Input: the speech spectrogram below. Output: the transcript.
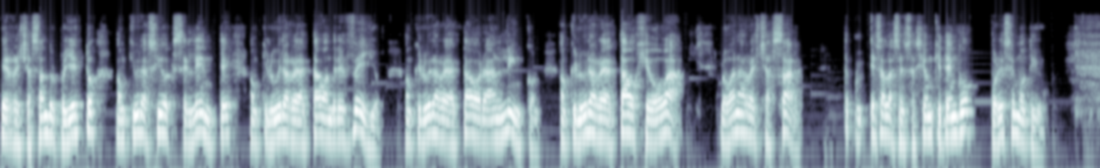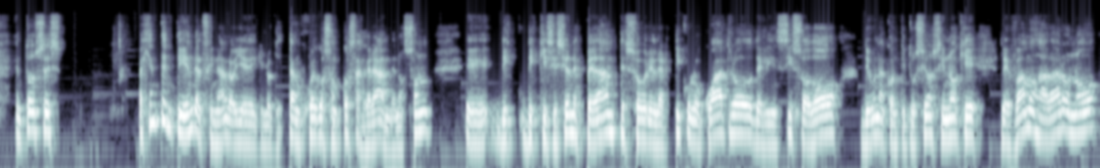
es rechazando el proyecto, aunque hubiera sido excelente, aunque lo hubiera redactado Andrés Bello, aunque lo hubiera redactado Abraham Lincoln, aunque lo hubiera redactado Jehová. Lo van a rechazar. Esa es la sensación que tengo por ese motivo. Entonces, la gente entiende al final, oye, de que lo que está en juego son cosas grandes, no son eh, disquisiciones pedantes sobre el artículo 4 del inciso 2 de una constitución, sino que les vamos a dar o no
